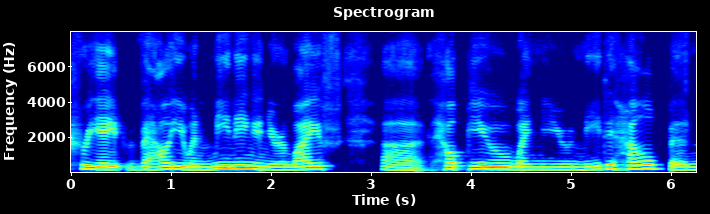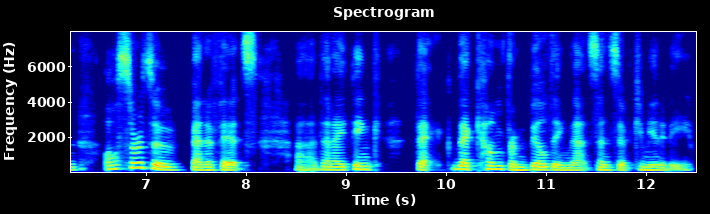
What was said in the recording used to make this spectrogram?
create value and meaning in your life, uh, help you when you need help, and all sorts of benefits uh, that I think that that come from building that sense of community.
